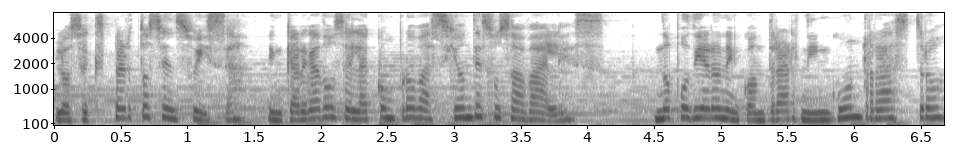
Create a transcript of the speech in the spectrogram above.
los expertos en Suiza, encargados de la comprobación de sus avales, no pudieron encontrar ningún rastro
